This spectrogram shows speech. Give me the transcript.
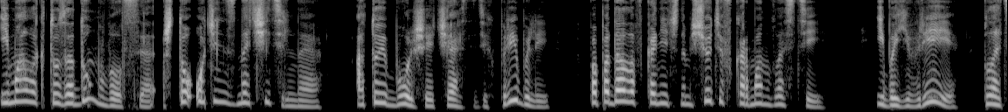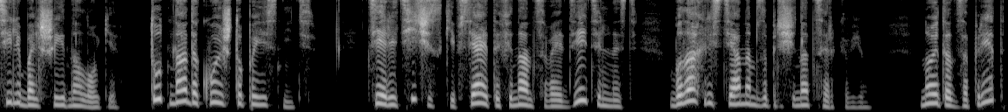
И мало кто задумывался, что очень значительная, а то и большая часть этих прибылей попадала в конечном счете в карман властей, ибо евреи платили большие налоги. Тут надо кое-что пояснить. Теоретически вся эта финансовая деятельность была христианам запрещена церковью но этот запрет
